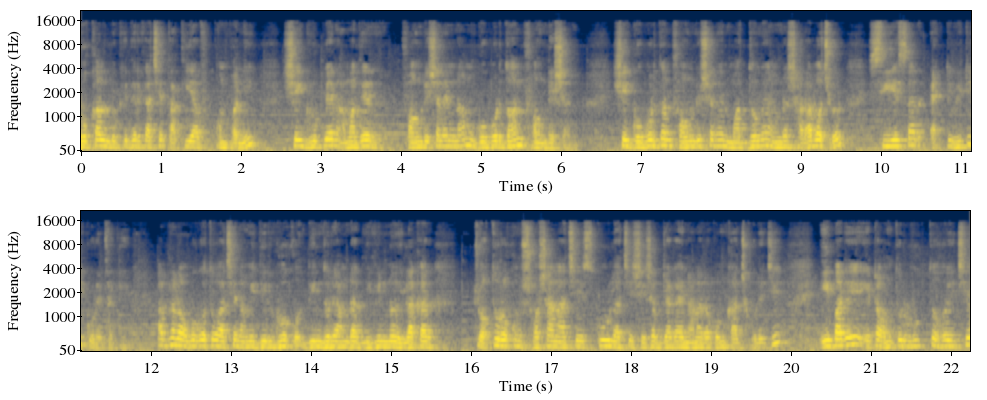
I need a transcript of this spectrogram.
লোকাল লোকেদের কাছে তাতিয়া কোম্পানি সেই গ্রুপের আমাদের ফাউন্ডেশনের নাম গোবর্ধন ফাউন্ডেশন সেই গোবর্ধন ফাউন্ডেশনের মাধ্যমে আমরা সারা বছর সিএসআর অ্যাক্টিভিটি করে থাকি। আপনারা অবগত আছেন, আমি দীর্ঘ দিন ধরে আমরা বিভিন্ন এলাকার যত রকম শ্মশান আছে, স্কুল আছে, সেসব জায়গায় নানা রকম কাজ করেছি। এবারে এটা অন্তর্ভুক্ত হয়েছে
